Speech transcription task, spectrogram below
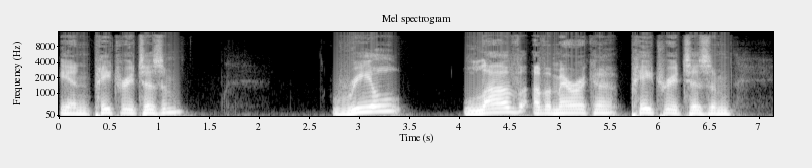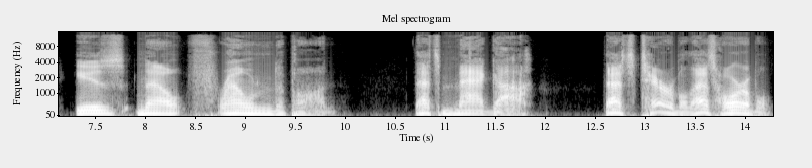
in patriotism, real love of America, patriotism is now frowned upon. That's MAGA. That's terrible. That's horrible.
